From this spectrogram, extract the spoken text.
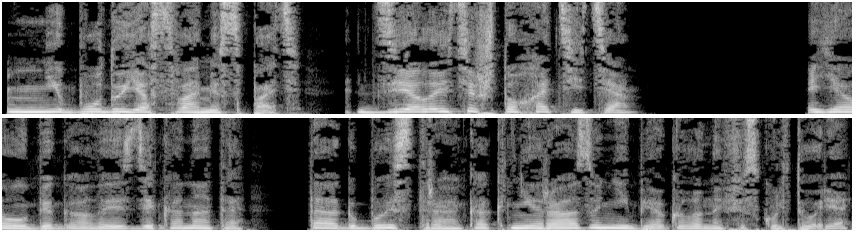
«Не буду я с вами спать! Делайте, что хотите!» Я убегала из деканата так быстро, как ни разу не бегала на физкультуре.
